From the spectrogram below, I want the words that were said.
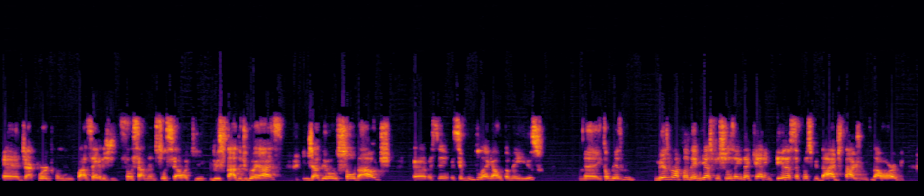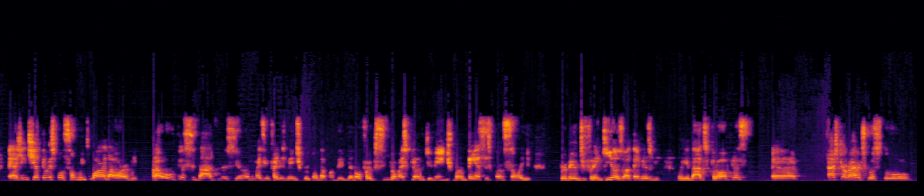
é, de acordo com, com, as regras de distanciamento social aqui do estado de Goiás, e já deu sold out, é, vai, ser, vai ser muito legal também isso. É, então, mesmo, mesmo na pandemia, as pessoas ainda querem ter essa proximidade, estar tá junto da Orb, é, a gente ia ter uma expansão muito maior da Orb para outras cidades nesse ano, mas infelizmente por conta da pandemia não foi possível, mas para ano que vem a gente mantém essa expansão aí por meio de franquias ou até mesmo unidades próprias. É, acho que a Riot gostou,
